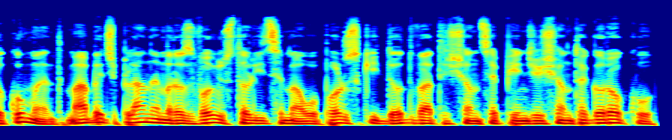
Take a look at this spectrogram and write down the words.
Dokument ma być planem rozwoju stolicy Małopolski do 2050 roku.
